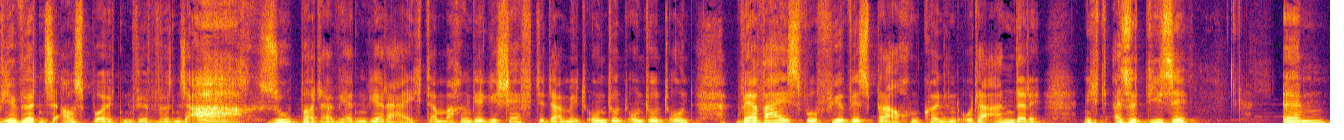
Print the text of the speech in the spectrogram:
wir würden es ausbeuten. Wir würden sagen, ach, super, da werden wir reich, da machen wir Geschäfte damit und, und, und, und, und. Wer weiß, wofür wir es brauchen können oder andere. Nicht? Also diese, ähm,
